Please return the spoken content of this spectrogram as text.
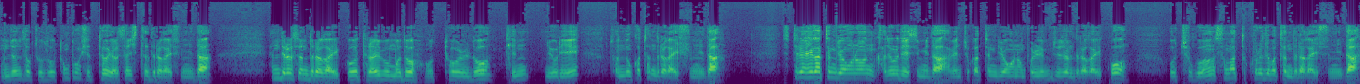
운전석 조수석 통풍 시트 열선 시트 들어가 있습니다. 핸드열선 들어가 있고 드라이브 모드 오토홀드 뒷 유리 전동 커튼 들어가 있습니다. 스티리오 휠 같은 경우는 가죽으로 되어 있습니다. 왼쪽 같은 경우는 볼륨 조절 들어가 있고 우측은 스마트 크루즈 버튼 들어가 있습니다.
